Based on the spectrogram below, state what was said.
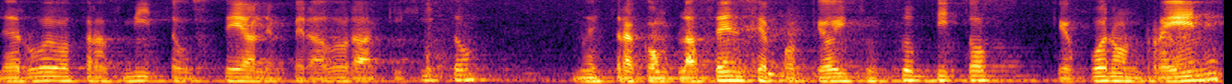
le ruego transmita usted al emperador Akihito nuestra complacencia porque hoy sus súbditos, que fueron rehenes,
